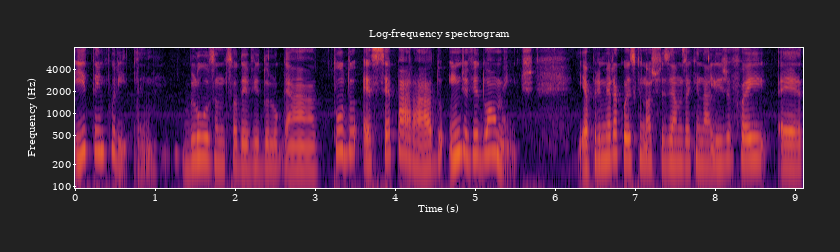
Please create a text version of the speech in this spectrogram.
item por item. Blusa no seu devido lugar, tudo é separado individualmente. E a primeira coisa que nós fizemos aqui na Lígia foi é,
